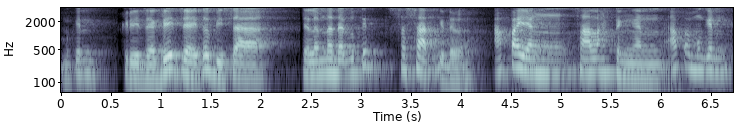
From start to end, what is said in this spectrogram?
mungkin gereja-gereja itu bisa dalam tanda kutip sesat gitu loh. Apa yang salah dengan apa mungkin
